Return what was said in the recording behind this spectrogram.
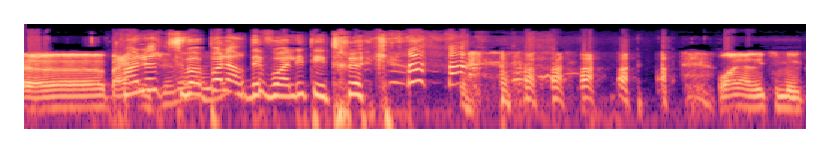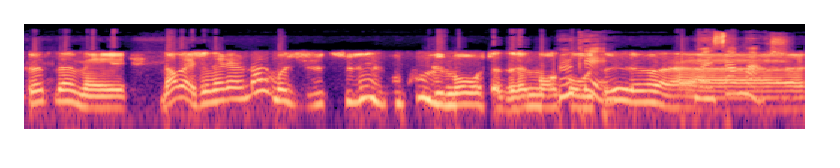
Euh, ben, ah, là, tu vas pas leur dévoiler tes trucs. ouais, il y en a qui m'écoutent, là, mais non, mais généralement, moi, j'utilise beaucoup l'humour, je te dirais, de mon okay. côté. Là. Ça marche. Euh,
